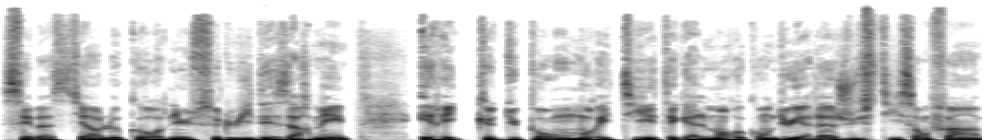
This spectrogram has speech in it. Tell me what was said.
Sébastien Lecornu, celui des armées. Éric Dupont-Moretti est également reconduit à la justice. Enfin,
